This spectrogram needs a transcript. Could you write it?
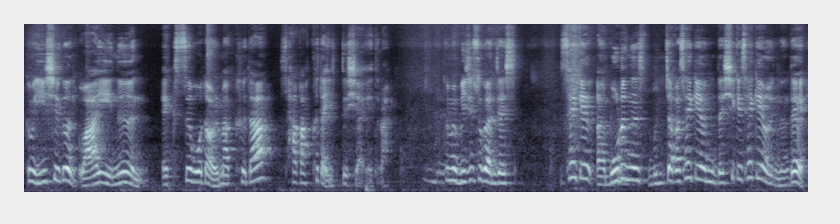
그럼 이 식은 y는 x보다 얼마 크다? 4가 크다 이 뜻이야, 얘들아. 그러면 미지수가 이제 세 개, 아, 모르는 문자가 세 개였는데 식이 세 개였는데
